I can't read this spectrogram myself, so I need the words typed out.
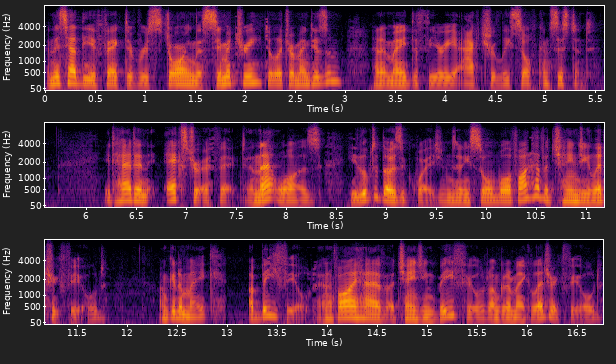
And this had the effect of restoring the symmetry to electromagnetism, and it made the theory actually self-consistent. It had an extra effect, and that was, he looked at those equations and he saw, well, if I have a changing electric field, I'm going to make a B field. And if I have a changing B field, I'm going to make electric field.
